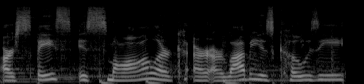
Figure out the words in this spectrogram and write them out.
Our space is small, our, our, our lobby is cozy,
